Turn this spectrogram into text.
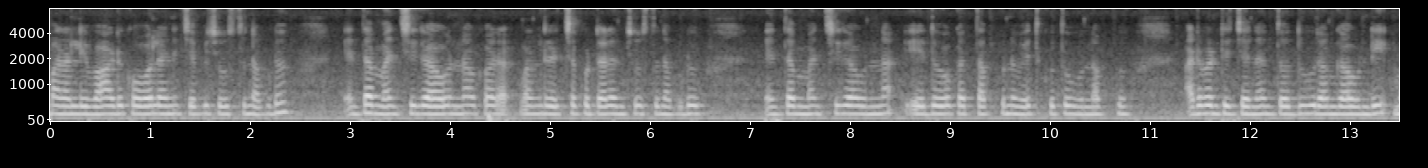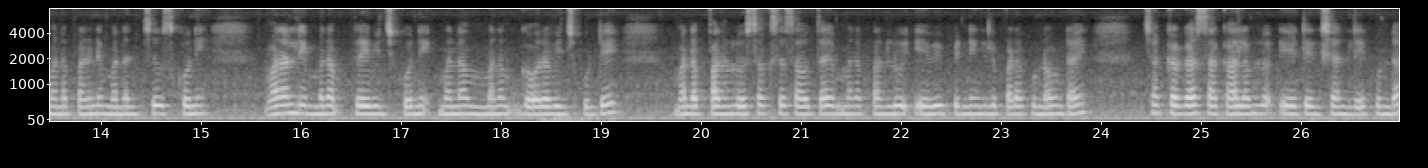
మనల్ని వాడుకోవాలని చెప్పి చూస్తున్నప్పుడు ఎంత మంచిగా ఉన్నా ఒక మనల్ని రెచ్చగొట్టాలని చూస్తున్నప్పుడు ఎంత మంచిగా ఉన్నా ఏదో ఒక తప్పును వెతుకుతూ ఉన్నప్పుడు అటువంటి జనంతో దూరంగా ఉండి మన పనిని మనం చూసుకొని మనల్ని మనం ప్రేమించుకొని మనం మనం గౌరవించుకుంటే మన పనులు సక్సెస్ అవుతాయి మన పనులు ఏవి పెండింగ్లు పడకుండా ఉంటాయి. చక్కగా సకాలంలో ఏ టెన్షన్ లేకుండా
